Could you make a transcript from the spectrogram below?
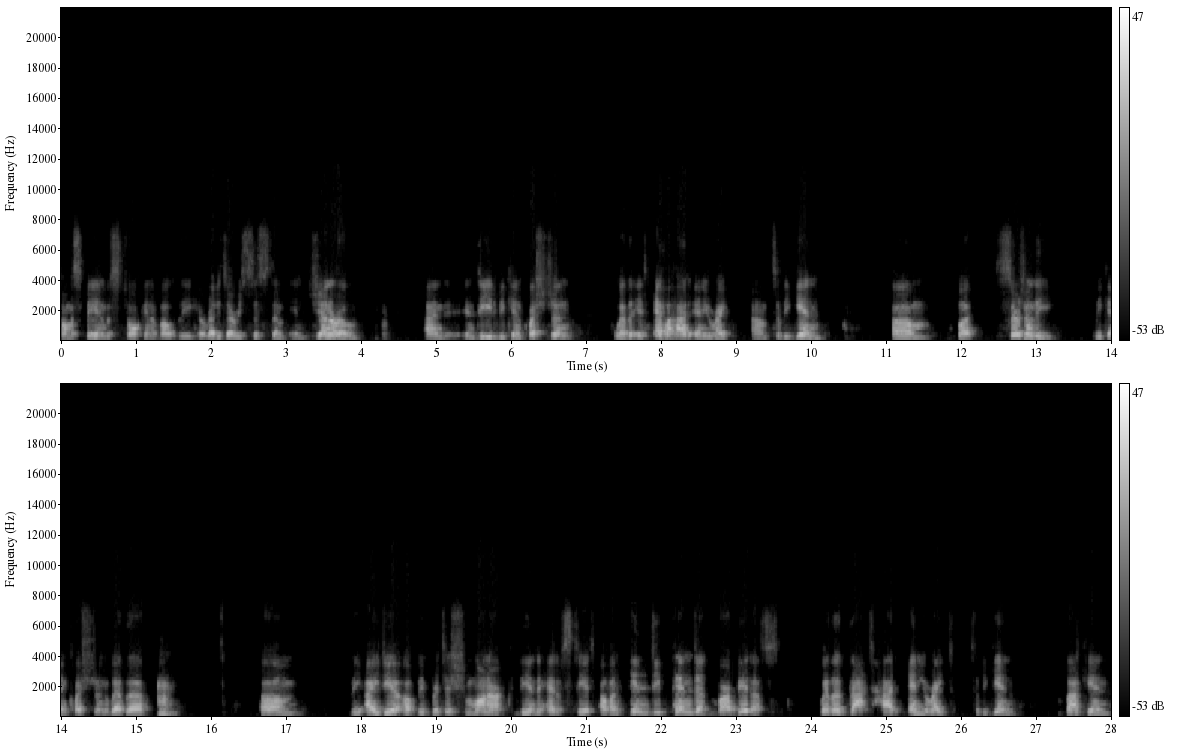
Thomas Paine was talking about the hereditary system in general, and indeed we can question whether it ever had any right um, to begin. Um, but certainly we can question whether um, the idea of the British monarch being the head of state of an independent Barbados, whether that had any right to begin back in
